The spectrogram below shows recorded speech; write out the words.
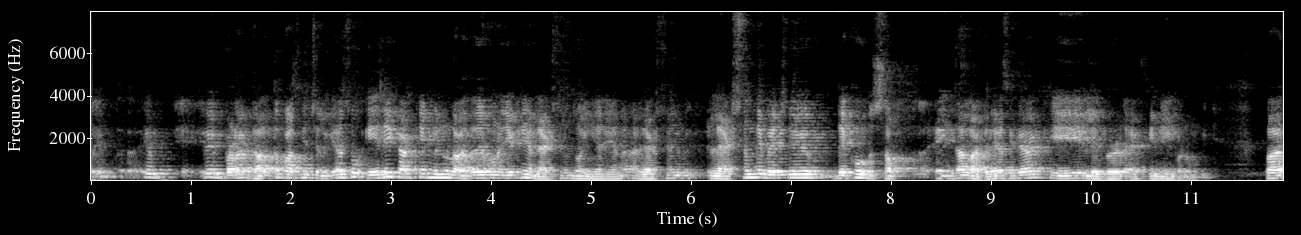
ਇਹ- ਬੜਾ ਗਲਤ ਪਾਸੇ ਚਲ ਗਿਆ। ਸੋ ਇਹਦੇ ਕਰਕੇ ਮੈਨੂੰ ਲੱਗਦਾ ਹੁਣ ਜਿਹੜੀਆਂ ਇਲੈਕਸ਼ਨਸ ਹੋਈਆਂ ਨੇ ਨਾ ਇਲੈਕਸ਼ਨ ਇਲੈਕਸ਼ਨ ਦੇ ਵਿੱਚ ਦੇਖੋ, ਸਭ ਇਦਾਂ ਲੱਗ ਰਿਹਾ ਸੀਗਾ ਕਿ ਲਿਬਰਲ ਐਕਟ ਹੀ ਨਹੀਂ ਬਣੂਗੀ। ਪਰ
